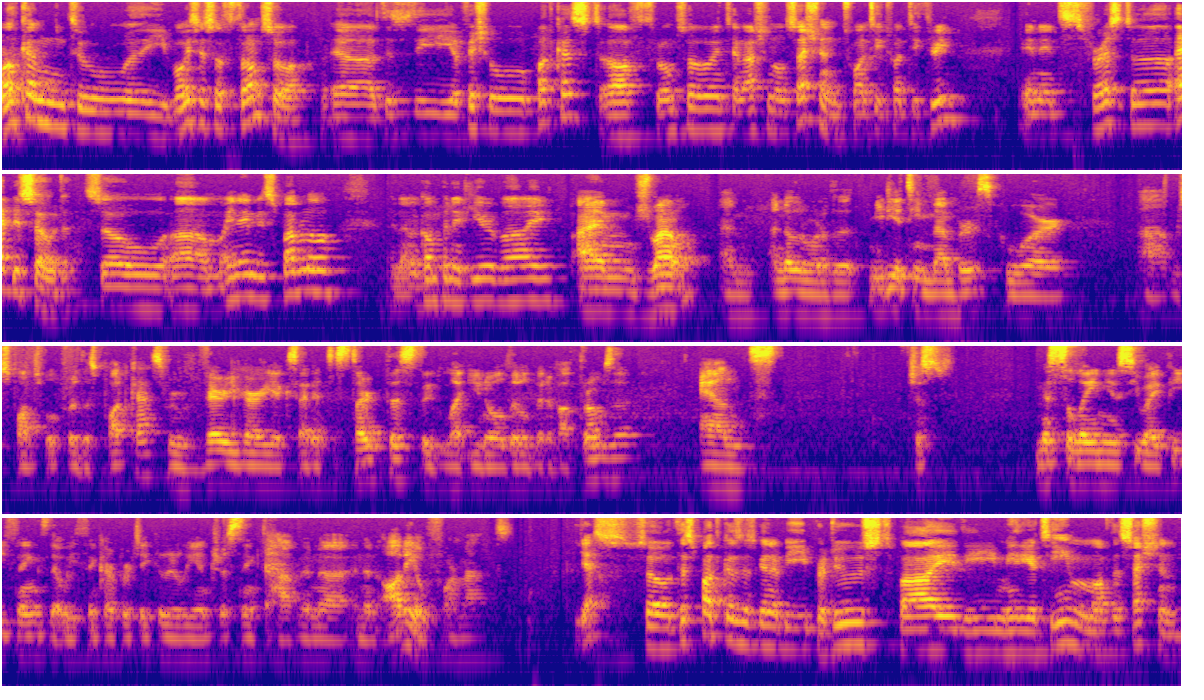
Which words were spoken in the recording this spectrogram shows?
welcome to the Voices of Tromsø. Uh, this is the official podcast of Tromsø International Session 2023 in its first uh, episode. So, uh, my name is Pablo, and I'm accompanied here by. I'm João. I'm another one of the media team members who are uh, responsible for this podcast. We're very, very excited to start this to let you know a little bit about Tromsø and miscellaneous EYP things that we think are particularly interesting to have in, a, in an audio format. Yes, so this podcast is going to be produced by the media team of the session,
